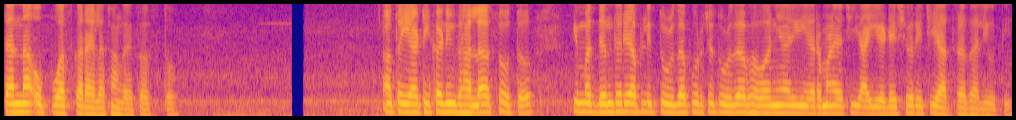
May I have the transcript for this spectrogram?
त्यांना उपवास करायला सांगायचं असतो. आता या ठिकाणी झालं असं होतं की मध्यंतरी आपली तुळजापूरची तुळजाभवानी आणि येरमाळ्याची आई येडेश्वरीची यात्रा झाली होती.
